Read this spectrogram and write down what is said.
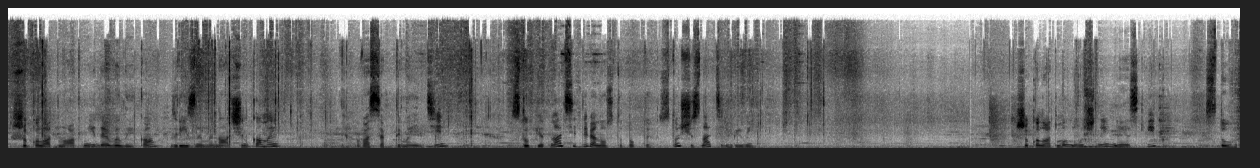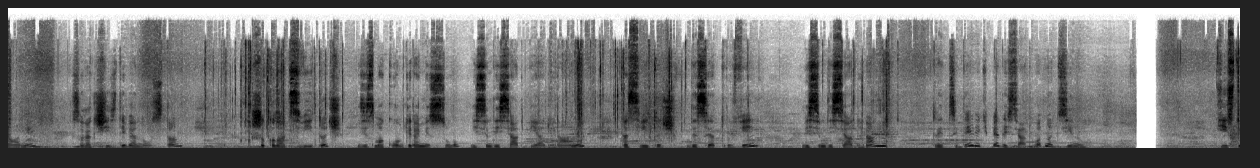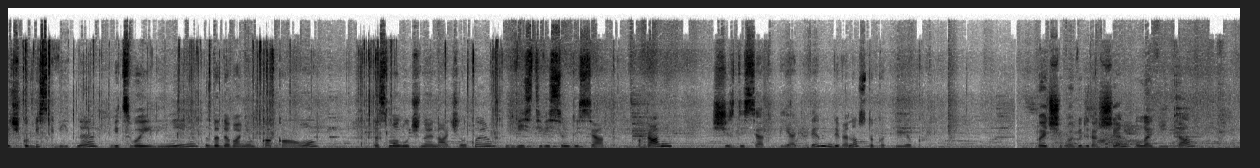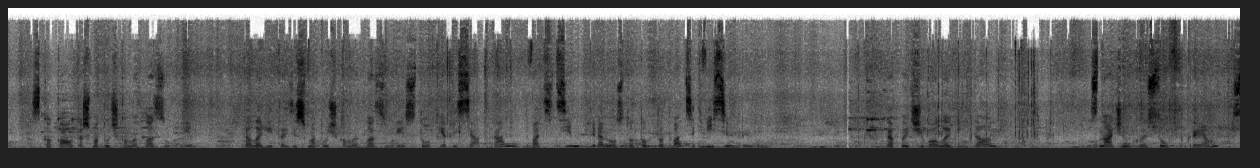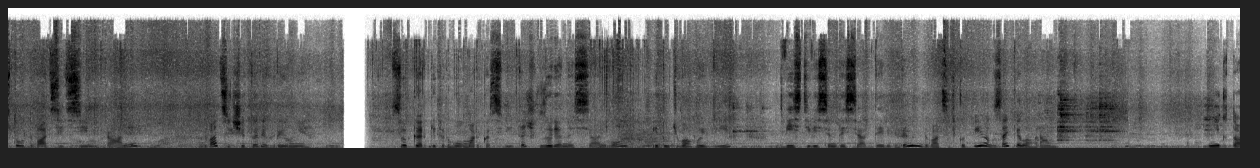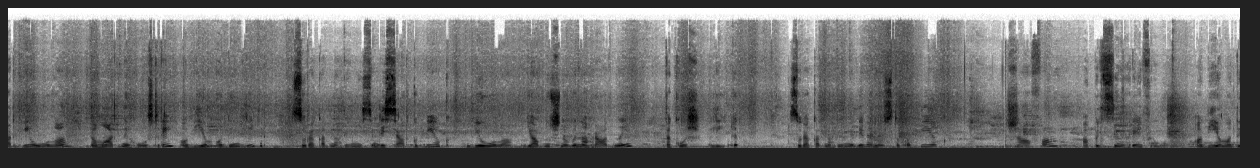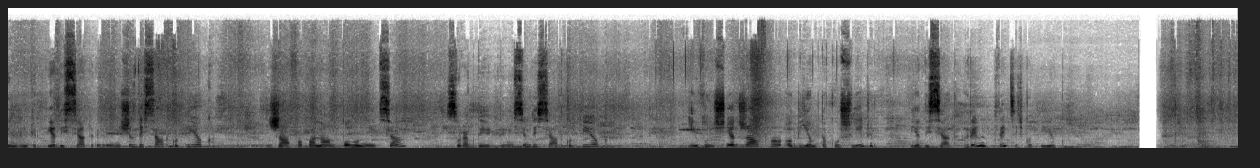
Шоколад лакмі йде велика з різними начинками в асортименті 115,90, тобто 116 гривень. Шоколад молочний Несквік 100 грамів 46,90. Шоколад світоч зі смаком тірамісу 85 грамів. Та світоч десерт труфель 80 грамів 39,50 в одну ціну. Тістечко бісквітне від своєї лінії з додаванням какао та з молочною начинкою 280 грамів 65 гривень 90 копійок. Печиво від Рошен Лавіта з какао та шматочками глазурі. Та лавіта зі шматочками глазурі 150 грамів 27,90, тобто 28 гривень. Та печиво лавіта з начинкою софт крем 127 грамів 24 гривні. Цукерки торгова марка Світоч, зоряне сяйво. Ідуть вагові 289 гривень 20 копійок за кілограм. Нектар Віола, томатний гострий, об'єм 1 літр, 41 гривня 70 копійок. Віола яблучно-виноградний, також літр, 41 гривня 90 копійок. Жафа, апельсин грейпфрут, об'єм 1 літр 53 гривні 60 копійок. Жафа банан полуниця 49 гривень 70 копійок. І вишня джафа, об'єм також літр 50 гривень 30 копійок.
